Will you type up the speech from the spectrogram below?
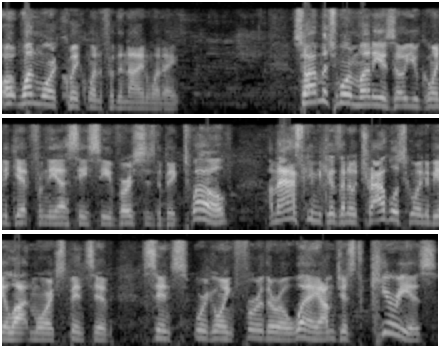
oh, one more quick one for the 918. So, how much more money is OU going to get from the SEC versus the Big 12? I'm asking because I know travel is going to be a lot more expensive since we're going further away. I'm just curious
